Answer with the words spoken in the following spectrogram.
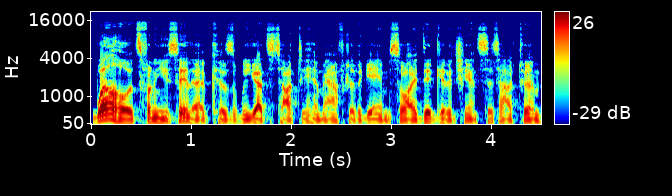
Well, it's funny you say that because we got to talk to him after the game. So I did get a chance to talk to him.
